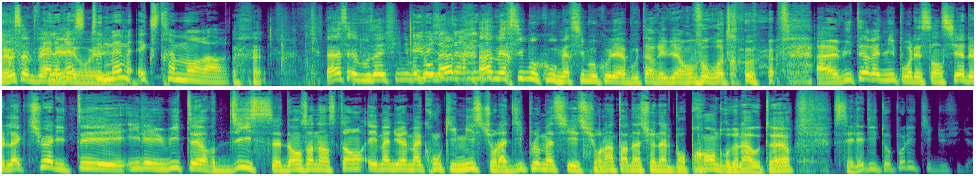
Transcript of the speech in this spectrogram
Mais ça me fait elle rire, reste oui. tout de même extrêmement rare. Ah, vous avez fini votre oui, journal. Ah, merci beaucoup. Merci beaucoup, Léa Boutin-Rivière. On vous retrouve à 8h30 pour l'essentiel de l'actualité. Il est 8h10. Dans un instant, Emmanuel Macron qui mise sur la diplomatie et sur l'international pour prendre de la hauteur. C'est l'édito politique du Figaro.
